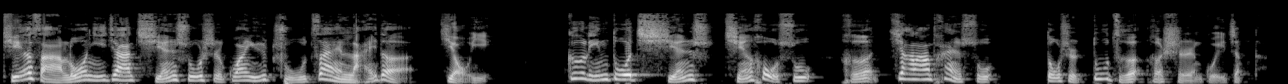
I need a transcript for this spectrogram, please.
铁撒罗尼迦前书是关于主再来的教义，哥林多前前后书和加拉太书都是督责和使人归正的。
